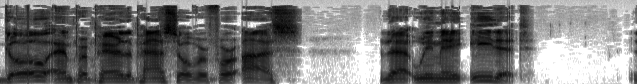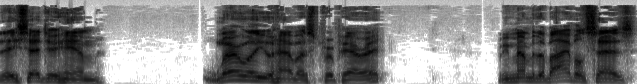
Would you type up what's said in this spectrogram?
Go and prepare the Passover for us that we may eat it. They said to him, Where will you have us prepare it? Remember, the Bible says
